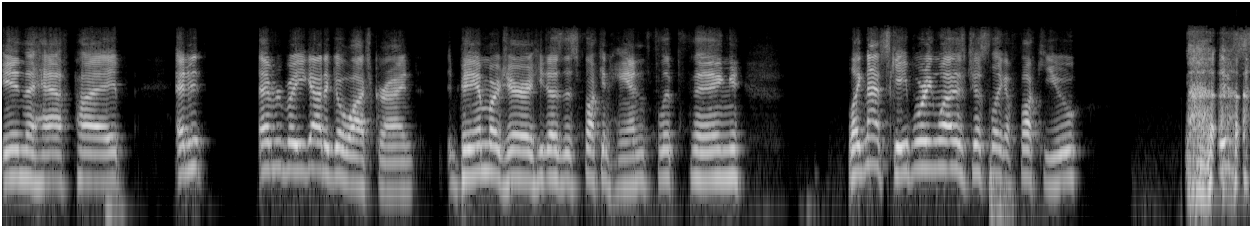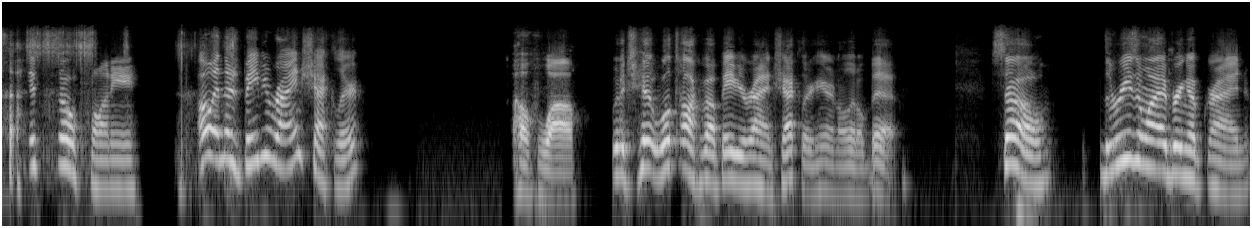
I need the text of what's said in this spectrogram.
in the half pipe. And it everybody you gotta go watch grind. Bam Margera, he does this fucking hand flip thing. Like not skateboarding wise, just like a fuck you. It's it's so funny. Oh, and there's baby Ryan Sheckler Oh wow. which we'll talk about baby Ryan Sheckler here in a little bit. So, the reason why I bring up Grind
